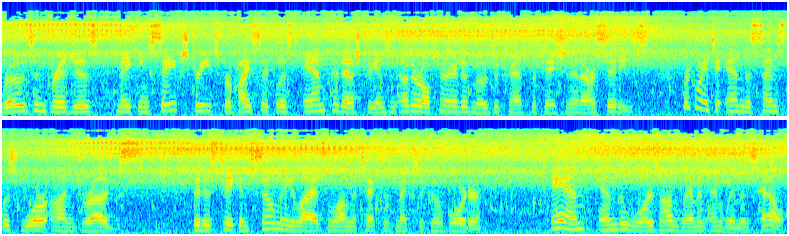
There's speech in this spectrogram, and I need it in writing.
roads and bridges, making safe streets for bicyclists and pedestrians and other alternative modes of transportation in our cities. We're going to end the senseless war on drugs that has taken so many lives along the Texas Mexico border and end the wars on women and women's health.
